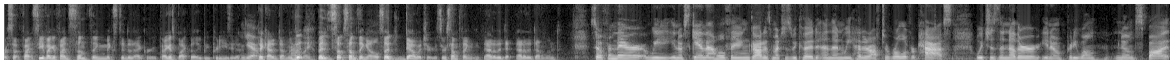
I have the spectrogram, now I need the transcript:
or so, fi- see if I can find something mixed into that group. I guess black belly would be pretty easy to Yeah, pick out of Dunlin, probably. but but some- something else, a dowitchers or something out of the out of the Dunlin. So from there, we you know scanned that whole thing, got as much as we could, and then we headed off to Rollover Pass, which is another you know pretty well known spot.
